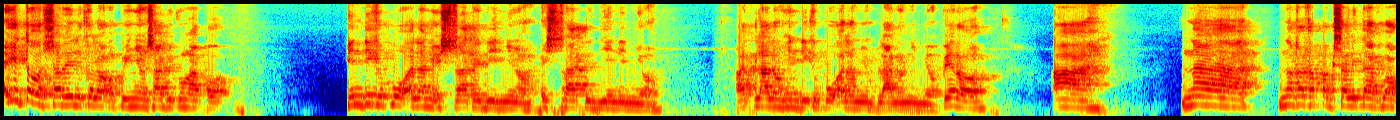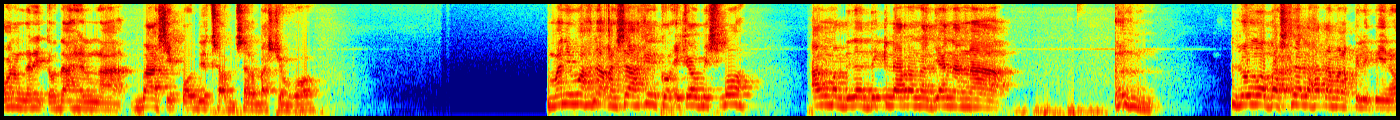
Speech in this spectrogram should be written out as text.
Eh ito, sarili ko lang opinion. Sabi ko nga po, hindi ko po alam yung strategy niyo, strategy ninyo. At lalong hindi ko po alam yung plano ninyo. Pero ah na nakakapagsalita po ako ng ganito dahil nga base po dito sa obserbasyon ko. Maniwala ka sa akin kung ikaw mismo ang magdadeklara na dyan ng ah, lumabas na lahat ng mga Pilipino,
